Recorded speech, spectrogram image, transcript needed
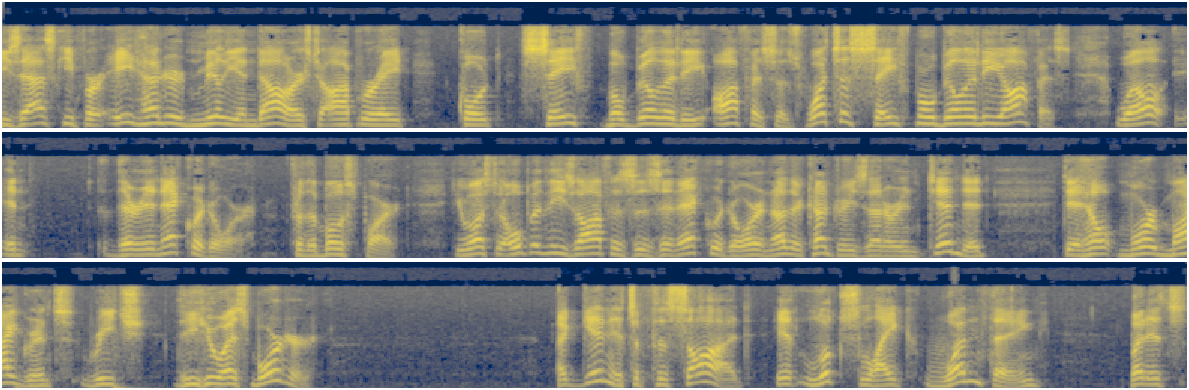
he's asking for $800 million to operate, quote, safe mobility offices. What's a safe mobility office? Well, in, they're in Ecuador for the most part. He wants to open these offices in Ecuador and other countries that are intended to help more migrants reach the U.S. border. Again, it's a facade. It looks like one thing, but it's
